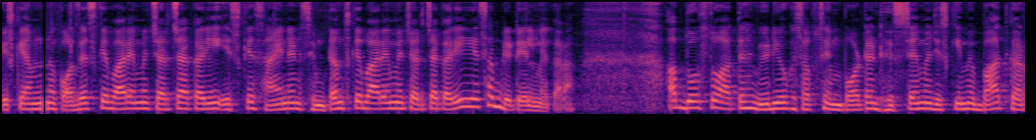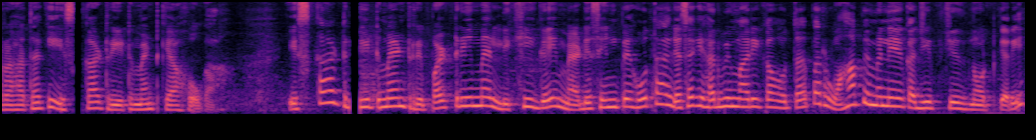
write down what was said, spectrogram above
इसके हमने कॉजेस के बारे में चर्चा करी, इसके साइन एंड सिम्टम्स के बारे में चर्चा करी, ये सब डिटेल में करा। अब दोस्तों आते हैं वीडियो के सबसे इंपॉर्टेंट हिस्से में, जिसकी मैं बात कर रहा था कि इसका ट्रीटमेंट क्या होगा। इसका ट्रीटमेंट रिपर्ट्री में लिखी गई मेडिसिन पे होता है, जैसा कि हर बीमारी का होता है, पर वहाँ पे मैंने एक अजीब चीज़ नोट करी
